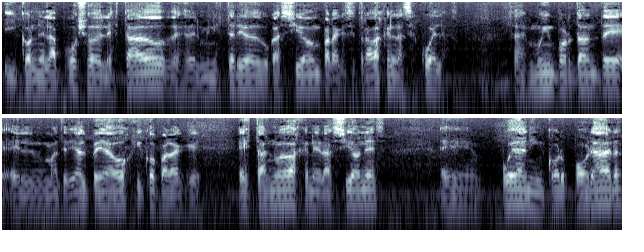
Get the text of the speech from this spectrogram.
y con el apoyo del Estado desde el Ministerio de Educación para que se trabaje en las escuelas. Es muy importante el material pedagógico para que estas nuevas generaciones eh, puedan incorporar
